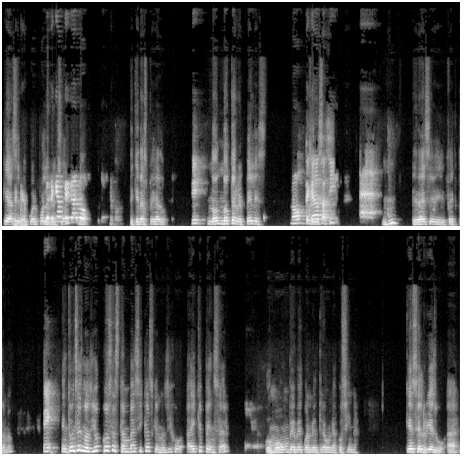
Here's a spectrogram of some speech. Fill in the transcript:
¿qué hace tu cuerpo? La te reacción. pegado. No, te quedas pegado. Sí. No, no te repeles. No, te quedas así. Ujú, Te da ese efecto, ¿no? Sí, Entonces nos dio cosas tan básicas que nos dijo, hay que pensar como un bebé cuando entra a una cocina. ¿Qué es el riesgo? Ah,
